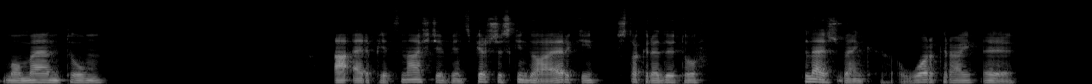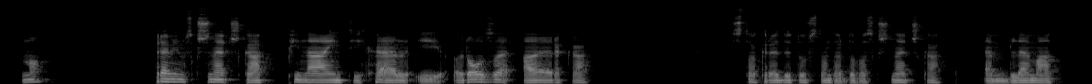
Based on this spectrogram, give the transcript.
Momentum. AR15, więc pierwszy skin do AR-ki. 100 kredytów. Flashbang Warcry. Yy, no. Premium skrzyneczka P90 Hell i Rose ARK. 100 kredytów, standardowa skrzyneczka, emblemat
